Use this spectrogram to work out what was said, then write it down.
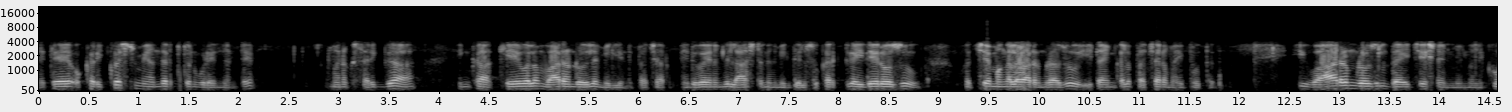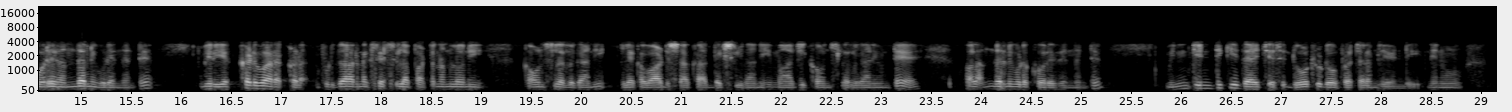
అయితే ఒక రిక్వెస్ట్ మీ అందరితో కూడా ఏంటంటే మనకు సరిగ్గా ఇంకా కేవలం వారం రోజులే మిగిలింది ప్రచారం. ఇరవై ఎనిమిది లాస్ట్ అనేది మీకు తెలుసు. కరెక్ట్గా ఇదే రోజు వచ్చే మంగళవారం రోజు ఈ టైం కల్లా ప్రచారం అయిపోతుంది. ఈ వారం రోజులు దయచేసి నేను మిమ్మల్ని కోరేది అందరినీ కూడా ఏంటంటే మీరు ఎక్కడి వారు అక్కడ ఇప్పుడు ఉదాహరణకు సిరిసిల్ల పట్టణంలోని కౌన్సిలర్లు కానీ లేక వార్డు శాఖ అధ్యక్షులు కానీ మాజీ కౌన్సిలర్లు కానీ ఉంటే వాళ్ళందరినీ కూడా కోరేది ఏంటంటే ఇంటింటికి దయచేసి డోర్ టు డోర్ ప్రచారం చేయండి. నేను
